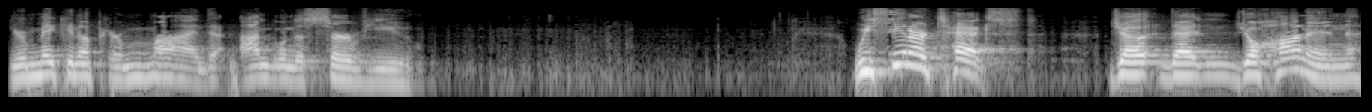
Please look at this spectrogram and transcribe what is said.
you're making up your mind that I'm going to serve you. We see in our text that Johanan,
